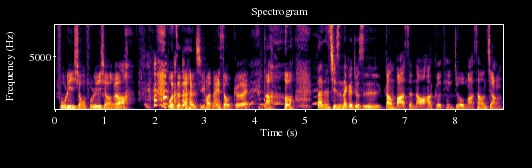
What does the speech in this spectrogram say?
福利熊，福利熊有没有？我真的很喜欢那一首歌诶。然后，但是其实那个就是刚发生，然后他隔天就马上讲。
